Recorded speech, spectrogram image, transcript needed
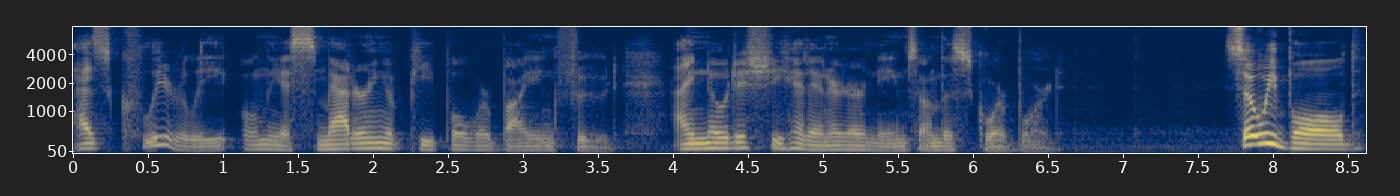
as clearly only a smattering of people were buying food. I noticed she had entered our names on the scoreboard. So we bowled,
